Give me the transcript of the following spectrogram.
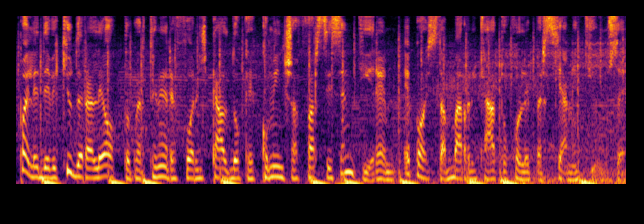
Poi le deve chiudere alle 8 per tenere fuori il caldo che comincia a farsi sentire e poi sta barricato con le persiane chiuse.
